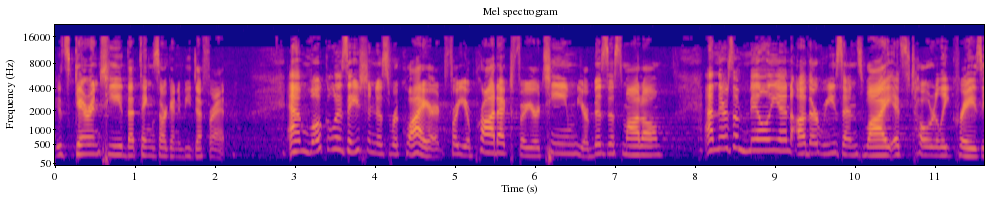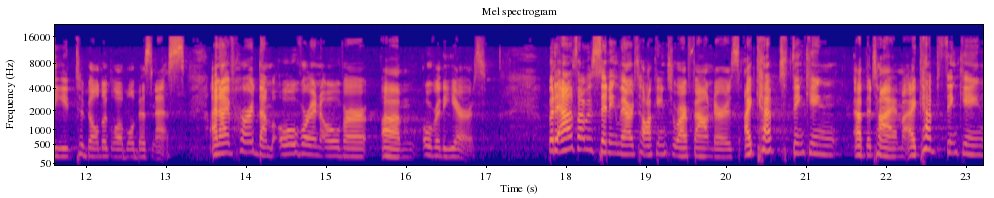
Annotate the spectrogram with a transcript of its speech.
it's guaranteed that things are going to be different. And localization is required for your product, for your team, your business model. And there's a million other reasons why it's totally crazy to build a global business. And I've heard them over and over um, over the years. But as I was sitting there talking to our founders, I kept thinking at the time, I kept thinking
